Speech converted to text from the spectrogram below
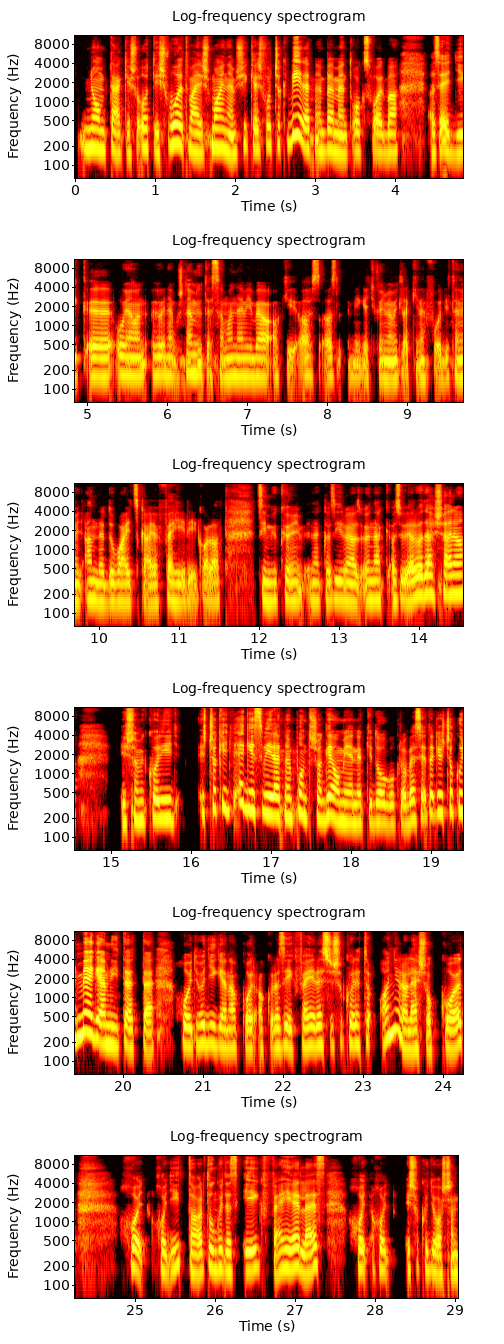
nyomták, és ott is volt már, és majdnem sikeres volt, csak véletlenül bement Oxfordba az egyik ö, olyan hölgynek, most nem jut eszem a nemébe, aki az, az még egy könyv, amit le kéne fordítani, hogy Under the White Sky, a Fehér ég alatt című könyvnek az írva az önnek, az ő előadására, és amikor így és csak így egész véletlenül pontosan geomérnöki dolgokról beszéltek, és csak úgy megemlítette, hogy, hogy igen, akkor, akkor az ég fehér és akkor ettől annyira lesokkolt, hogy, hogy itt tartunk, hogy az ég fehér lesz, hogy, hogy, és akkor gyorsan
